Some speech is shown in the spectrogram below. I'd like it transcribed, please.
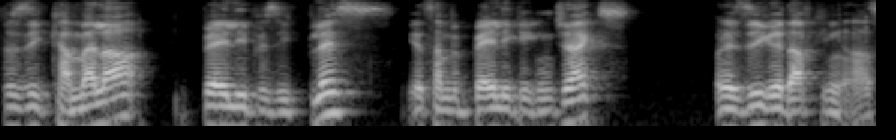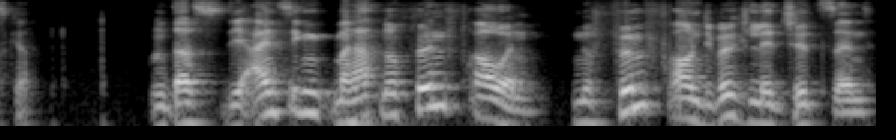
besiegt Carmella, Bailey besiegt Bliss, jetzt haben wir Bailey gegen Jax und der Sieger darf gegen Asuka. Und das, die einzigen, man hat nur fünf Frauen, nur fünf Frauen, die wirklich legit sind.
